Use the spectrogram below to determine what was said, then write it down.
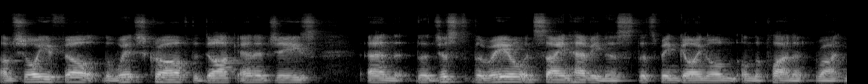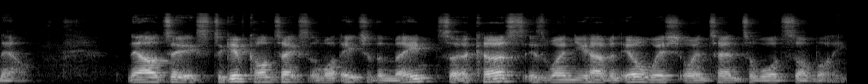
I'm sure you felt the witchcraft, the dark energies, and the just the real insane heaviness that's been going on on the planet right now. Now, to, to give context on what each of them mean, so a curse is when you have an ill wish or intent towards somebody.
